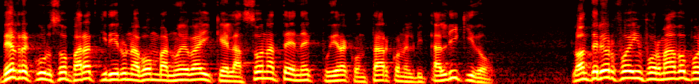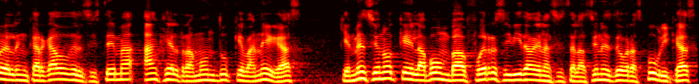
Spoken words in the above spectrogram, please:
del recurso para adquirir una bomba nueva y que la zona Tenec pudiera contar con el vital líquido. Lo anterior fue informado por el encargado del sistema Ángel Ramón Duque Vanegas, quien mencionó que la bomba fue recibida en las instalaciones de obras públicas,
